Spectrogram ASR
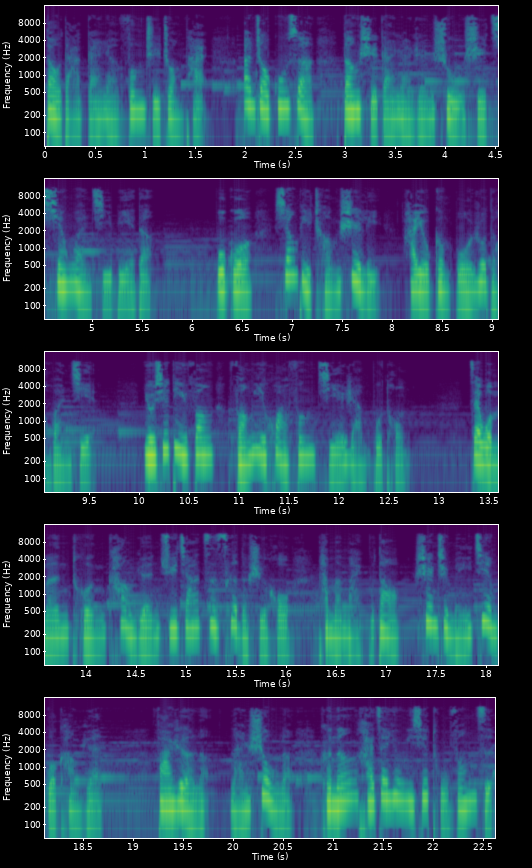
到达感染峰值状态，按照估算，当时感染人数是千万级别的。不过，相比城市里，还有更薄弱的环节，有些地方防疫画风截然不同。在我们囤抗原居家自测的时候，他们买不到，甚至没见过抗原。发热了，难受了，可能还在用一些土方子，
